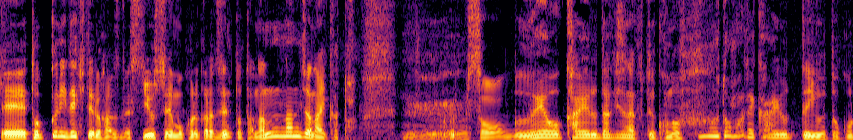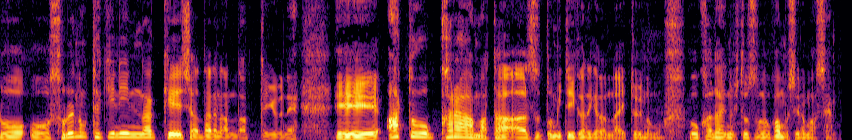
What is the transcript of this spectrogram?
えー、とっくにできてるはずです。郵政もこれから前途多難なんじゃないかと。うん、そう、上を変えるだけじゃなくて、この風土まで変えるっていうところ、それの適任な経営者は誰なんだっていうね、えー、後からまたずっと見ていかなきゃならないというのも課題の一つなのかもしれません。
